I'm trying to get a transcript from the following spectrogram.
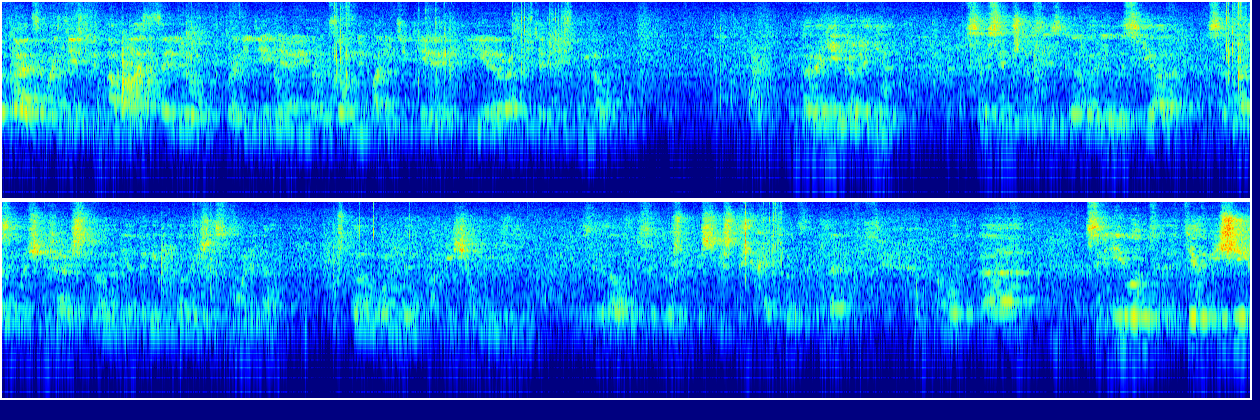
пытается воздействовать на власть с целью проведения инновационной политики и развития отечественной науки. Дорогие коллеги, со всем, что здесь говорилось, я согласен. Очень жаль, что нет Олега Николаевича Смолина, что он бы облегчил мою жизнь. Рассказал бы все то, что почти что я хотел сказать. Вот. А среди вот тех вещей,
